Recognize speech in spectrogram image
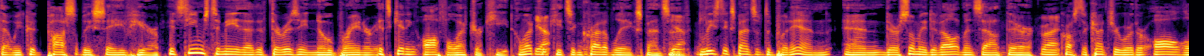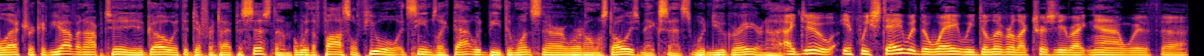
that we could possibly save here, it seems to me that if there is a no brainer, it's getting off electric heat. Electric Yeah. heat's incredibly expensive, Yeah. least expensive to put in, and there are so many developments out there across the country where they're all electric. If you have an opportunity to go with a different type of system with a fossil fuel, it seems like that would be the one scenario where it almost always makes sense. Wouldn't you agree or not? I do. If we stay with the way we deliver electricity right now, with uh,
